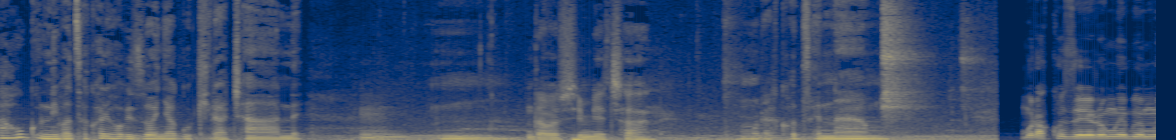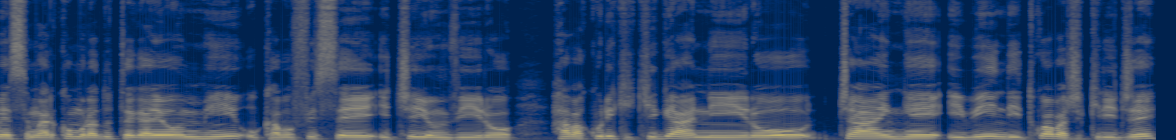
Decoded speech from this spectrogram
Ahubwo nibaza ko ariho bizonyagukira cane. Ndabashimiye cyane murakoze namwe. Murakoze rero mwebwe mwese mwariko muradutega yompi ukaba ufise iciyumviro. Haba kuri iki kiganiro canke ibindi twabashikirije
